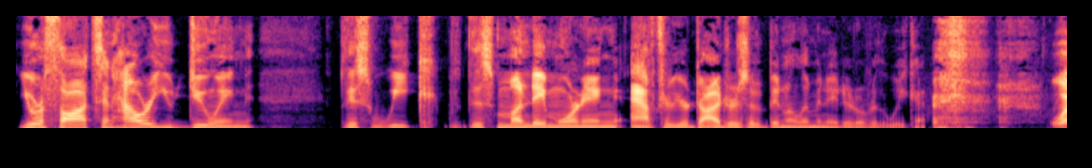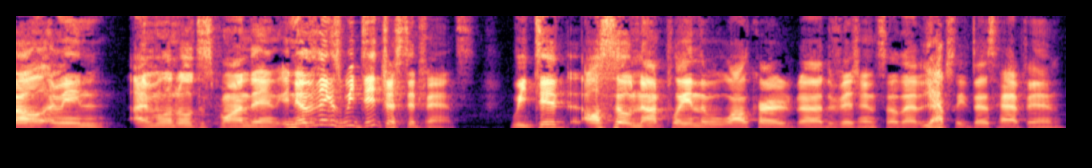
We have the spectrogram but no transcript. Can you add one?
Your thoughts and how are you doing this week, this Monday morning after your Dodgers have been eliminated over the weekend? well, I mean, I'm a little despondent. And the other thing is, we did just advance. We did also not play in the wild card uh, division, so that yep. actually does happen.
